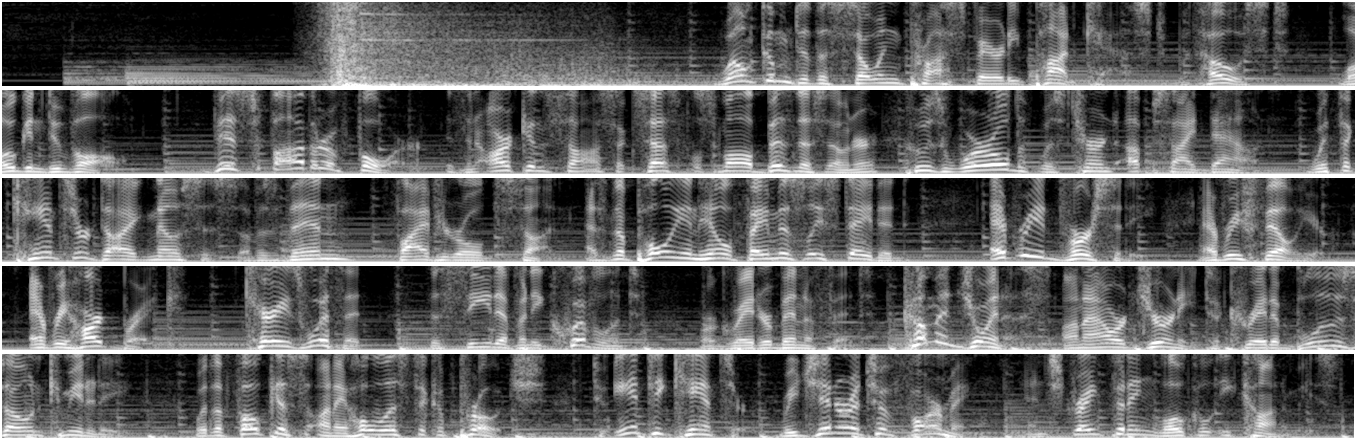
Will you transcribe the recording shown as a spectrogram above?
Welcome to the Sowing Prosperity Podcast with host Logan Duvall. This father of four is an Arkansas successful small business owner whose world was turned upside down with the cancer diagnosis of his then five year old son. As Napoleon Hill famously stated, every adversity, every failure, every heartbreak carries with it the seed of an equivalent or greater benefit. Come and join us on our journey to create a blue zone community with a focus on a holistic approach to anti cancer, regenerative farming, and strengthening local economies.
